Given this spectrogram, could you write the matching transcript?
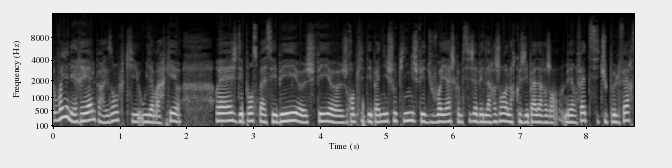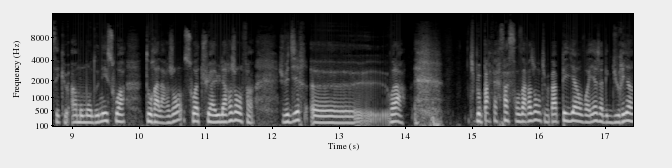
Vous voyez les réels, par exemple, qui où il y a marqué, euh, ouais, je dépense ma CB, euh, je fais, euh, je remplis des paniers shopping, je fais du voyage comme si j'avais de l'argent alors que j'ai pas d'argent. Mais en fait, si tu peux le faire, c'est qu'à un moment donné, soit t'auras l'argent, soit tu as eu l'argent. Enfin, je veux dire, voilà. Tu peux pas faire ça sans argent. Tu peux pas payer un voyage avec du rien.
